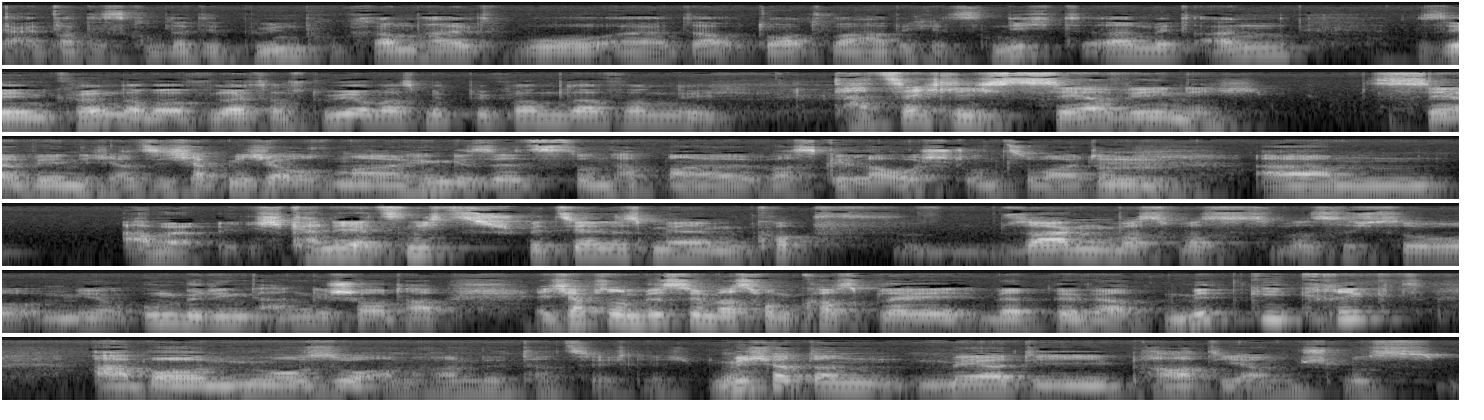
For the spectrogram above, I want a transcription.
ja, einfach das komplette Bühnenprogramm halt, wo äh, da, dort war, habe ich jetzt nicht äh, mit ansehen können, aber vielleicht hast du ja was mitbekommen davon. Ich Tatsächlich sehr wenig. Sehr wenig. Also ich habe mich auch mal hingesetzt und habe mal was gelauscht und so weiter. Mhm. Ähm, aber ich kann dir jetzt nichts Spezielles mehr im Kopf sagen, was, was, was ich so mir unbedingt angeschaut habe. Ich habe so ein bisschen was vom Cosplay-Wettbewerb mitgekriegt aber nur so am Rande tatsächlich. Mich hat dann mehr die Party am Schluss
